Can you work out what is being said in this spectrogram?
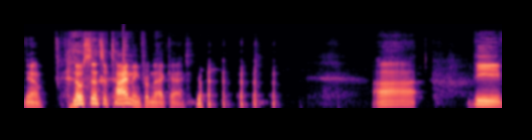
Yeah, no sense of timing from that guy. uh, the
